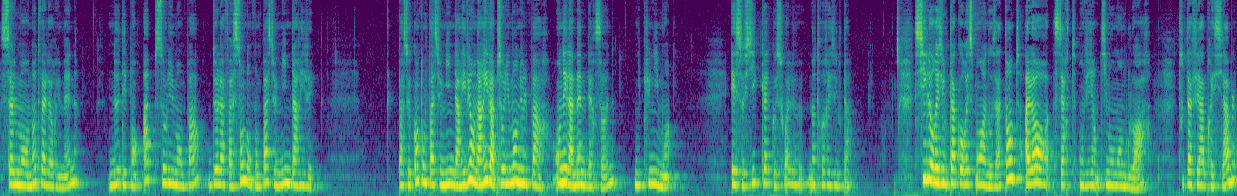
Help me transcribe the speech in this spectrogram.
Seulement notre valeur humaine ne dépend absolument pas de la façon dont on passe une ligne d'arrivée. Parce que quand on passe une ligne d'arrivée, on n'arrive absolument nulle part. On est la même personne, ni plus ni moins. Et ceci, quel que soit notre résultat. Si le résultat correspond à nos attentes, alors certes, on vit un petit moment de gloire, tout à fait appréciable,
